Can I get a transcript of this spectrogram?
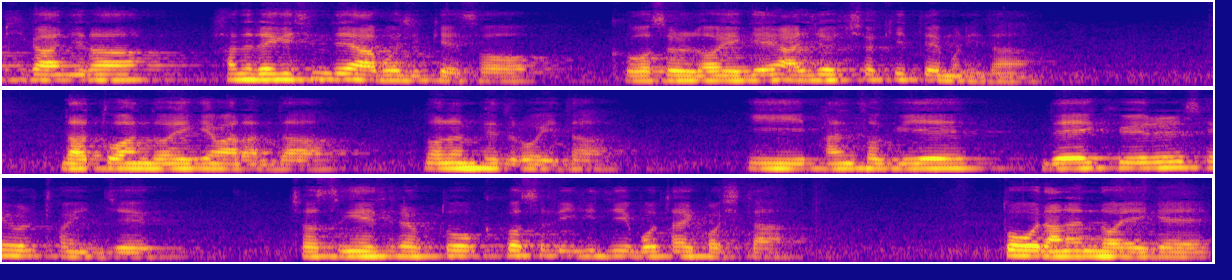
피가 아니라 하늘에 계신 내 아버지께서 그것을 너에게 알려주셨기 때문이다. 나 또한 너에게 말한다. 너는 베드로이다. 이 반석 위에 내 교회를 세울 터인즉 저승의 세력도 그것을 이기지 못할 것이다. 또 나는 너에게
